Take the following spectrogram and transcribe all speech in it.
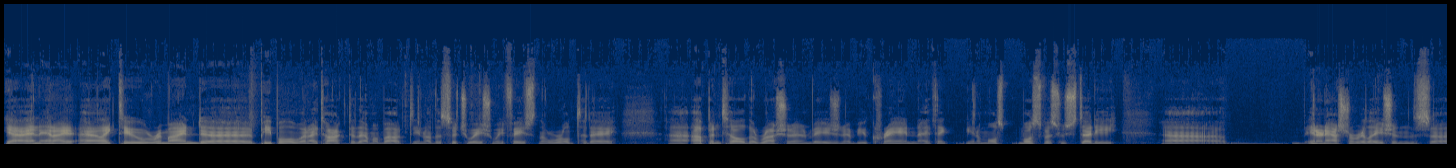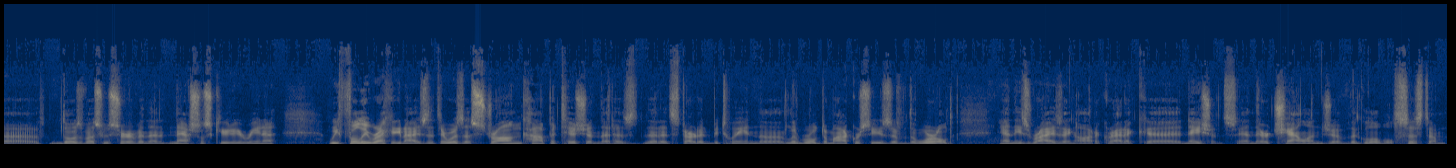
Yeah, and, and I, I like to remind uh, people when I talk to them about you know the situation we face in the world today. Uh, up until the Russian invasion of Ukraine, I think you know most most of us who study uh, international relations, uh, those of us who serve in the national security arena, we fully recognize that there was a strong competition that has that had started between the liberal democracies of the world and these rising autocratic uh, nations and their challenge of the global system.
